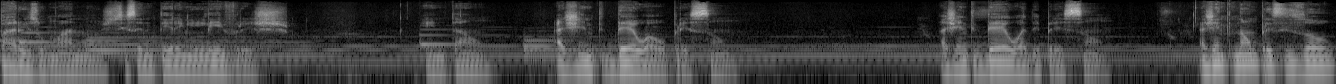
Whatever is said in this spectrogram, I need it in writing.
para os humanos se sentirem livres. Então, a gente deu a opressão, a gente deu a depressão. A gente não precisou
